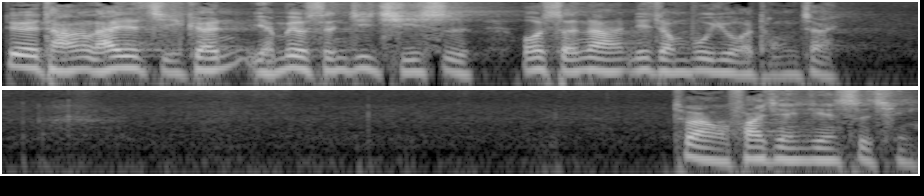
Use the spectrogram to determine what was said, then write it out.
第二堂来了几个人，也没有神迹奇事。我神啊，你怎么不与我同在？突然我发现一件事情：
